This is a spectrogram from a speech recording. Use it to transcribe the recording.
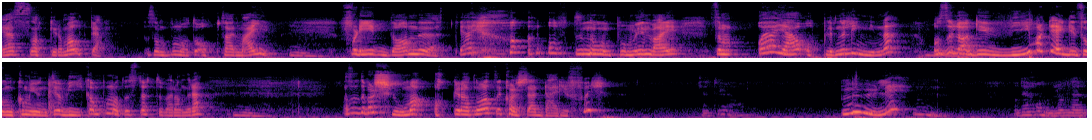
Jeg snakker om alt, jeg. som på en måte opptar meg. Fordi da møter jeg ofte noen på min vei som Å ja, jeg har opplevd noe lignende. Og så lager vi vårt eget sånn community, og vi kan på en måte støtte hverandre. Altså, Det bare slo meg akkurat nå at det kanskje er derfor. Det tror jeg. Mulig. Og det handler om den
